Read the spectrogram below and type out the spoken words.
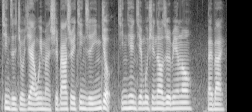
禁止酒驾，未满十八岁禁止饮酒。今天节目先到这边喽，拜拜。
